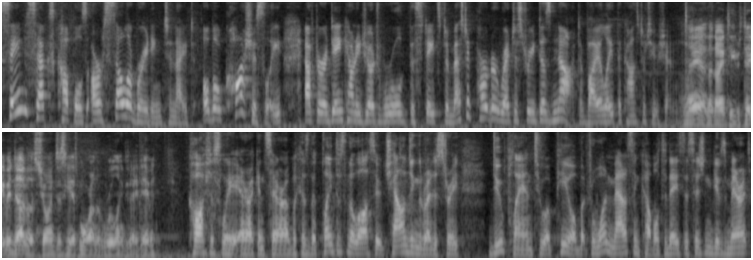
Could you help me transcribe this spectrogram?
Same sex couples are celebrating tonight, although cautiously, after a Dane County judge ruled the state's domestic partner registry does not violate the Constitution. And the night team's David Douglas joins us. He has more on the ruling today. David. Cautiously, Eric and Sarah, because the plaintiffs in the lawsuit challenging the registry do plan to appeal. But for one Madison couple, today's decision gives merit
